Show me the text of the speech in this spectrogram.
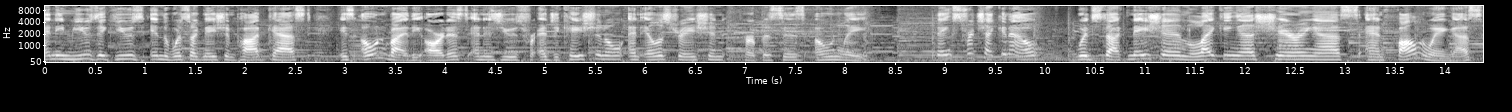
Any music used in the Woodstock Nation podcast is owned by the artist and is used for educational and illustration purposes only. Thanks for checking out Woodstock Nation, liking us, sharing us, and following us.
